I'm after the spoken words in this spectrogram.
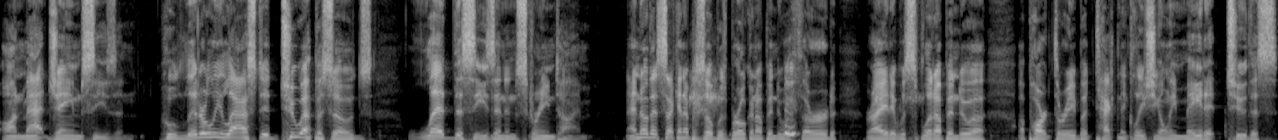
on Matt James' season, who literally lasted two episodes, led the season in screen time. I know that second episode was broken up into a third, right? It was split up into a, a part three, but technically she only made it to this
